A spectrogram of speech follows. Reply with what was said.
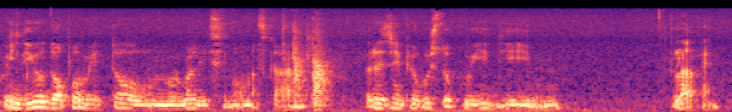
quindi io dopo metto un normalissimo mascara per esempio questo qui di mm, Clarins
